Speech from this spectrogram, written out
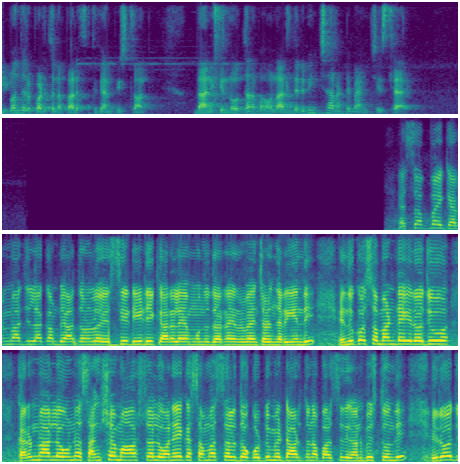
ఇబ్బందులు పడుతున్న పరిస్థితి కనిపిస్తోంది. దానికి నూతన భవనాలు నిర్మించాలని డిమాండ్ చేశారు. ఎస్ఎఫ్ఐ కరీంనగర్ జిల్లా కమిటీ ఆధ్వర్యంలో ఎస్సీడీడీ కార్యాలయం ముందు ధర్నా నిర్వహించడం జరిగింది. ఎందుకోసం అంటే ఈరోజు కరీంనగర్లో ఉన్న సంక్షేమ హాస్టల్ అనేక సమస్యలతో కొట్టుమిట్టాడుతున్న పరిస్థితి కనిపిస్తుంది. ఈరోజు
